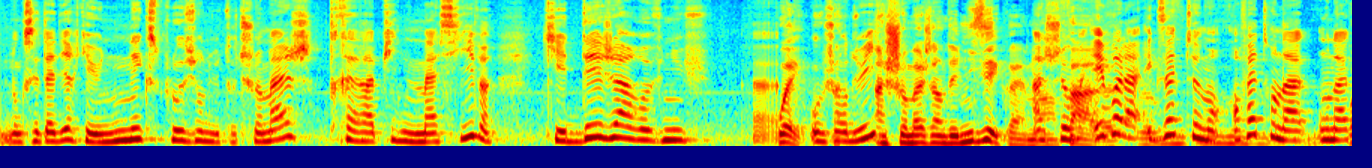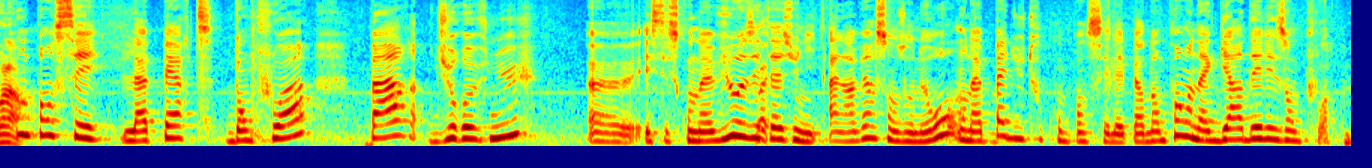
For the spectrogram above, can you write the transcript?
donc, c'est-à-dire qu'il y a une explosion du taux de chômage très rapide, massive, qui est déjà revenue euh, aujourd'hui. Un chômage indemnisé quand même. Hein. et voilà, euh, exactement. En fait, on a, on a compensé la perte d'emploi par du revenu. Euh, et c'est ce qu'on a vu aux États-Unis. À l'inverse, en zone euro, on n'a pas du tout compensé les pertes d'emploi, on a gardé les emplois. Mm.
